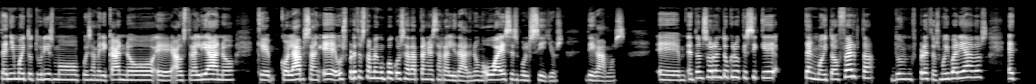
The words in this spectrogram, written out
teñen moito turismo pois americano, eh, australiano, que colapsan. E eh, os prezos tamén un pouco se adaptan a esa realidade, non? Ou a eses bolsillos, digamos. Eh, entón, Sorrento creo que sí que ten moita oferta, duns prezos moi variados e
